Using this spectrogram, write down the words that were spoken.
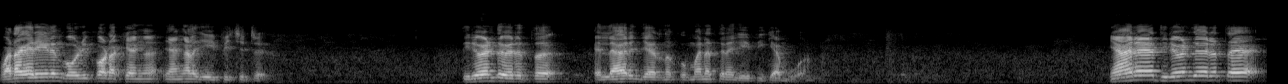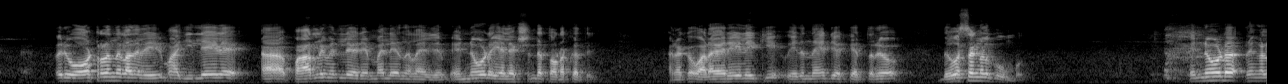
വടകരയിലും കോഴിക്കോടൊക്കെ അങ്ങ് ഞങ്ങളെ ജയിപ്പിച്ചിട്ട് തിരുവനന്തപുരത്ത് എല്ലാവരും ചേർന്ന് കുമ്മനത്തിനെ ജയിപ്പിക്കാൻ പോവാണ് ഞാൻ തിരുവനന്തപുരത്തെ ഒരു വോട്ടർ എന്നുള്ള നിലയിലും ആ ജില്ലയിലെ പാർലമെന്റിലെ ഒരു എം എൽ എ എന്നുള്ള നിലയിലും എന്നോട് ഇലക്ഷന്റെ തുടക്കത്തിൽ അതിനൊക്കെ വടകരയിലേക്ക് വരുന്നതിന്റെയൊക്കെ എത്രയോ ദിവസങ്ങൾക്ക് മുമ്പ് എന്നോട് നിങ്ങൾ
